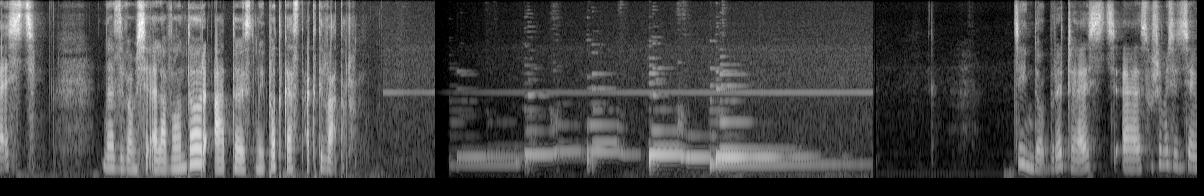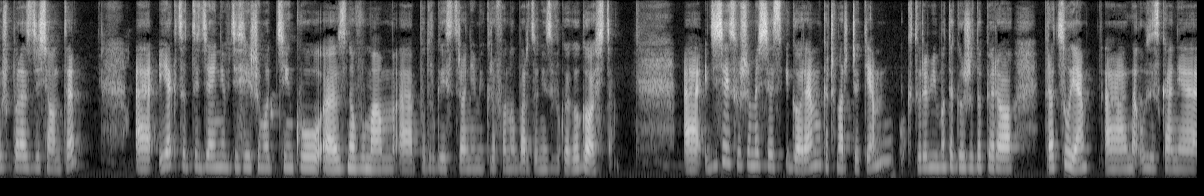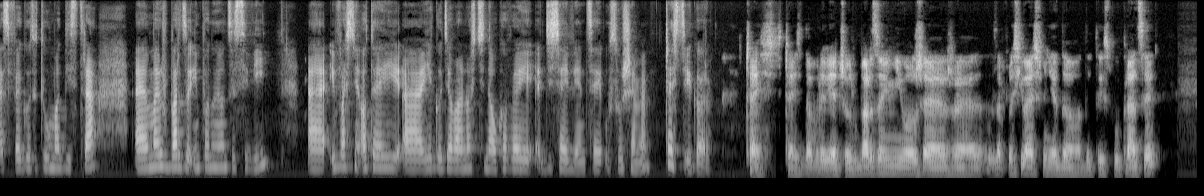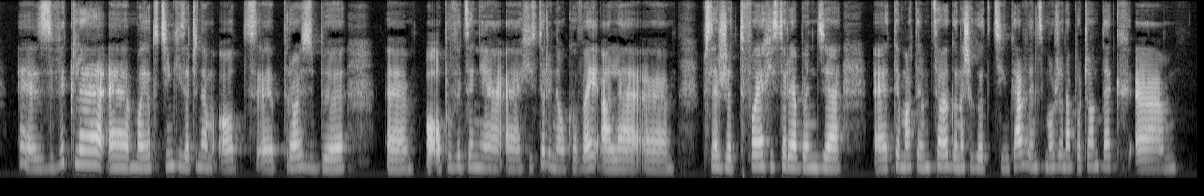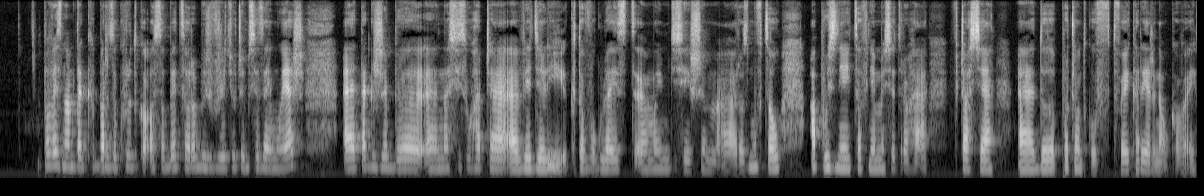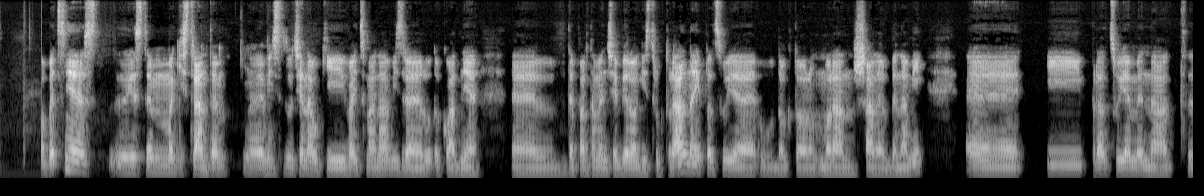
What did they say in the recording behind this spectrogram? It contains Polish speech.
Cześć. Nazywam się Ela Wondor, a to jest mój podcast Aktywator. Dzień dobry, cześć. E, słyszymy się dzisiaj już po raz dziesiąty. E, jak co tydzień w dzisiejszym odcinku e, znowu mam po drugiej stronie mikrofonu bardzo niezwykłego gościa. E, dzisiaj słyszymy się z Igorem Kaczmarczykiem, który mimo tego, że dopiero pracuje e, na uzyskanie swojego tytułu magistra, e, ma już bardzo imponujące CV. I właśnie o tej jego działalności naukowej dzisiaj więcej usłyszymy. Cześć Igor. Cześć, cześć, dobry wieczór. Bardzo mi miło, że, że zaprosiłaś mnie do, do tej współpracy. Zwykle moje odcinki zaczynam od prośby E, o opowiedzenie e, historii naukowej, ale e, myślę, że Twoja historia będzie tematem całego naszego odcinka, więc może na początek powiedz nam tak bardzo krótko o sobie, co robisz w życiu, czym się zajmujesz, tak żeby nasi słuchacze wiedzieli, kto w ogóle jest moim dzisiejszym rozmówcą, a później cofniemy się trochę w czasie do początków Twojej kariery naukowej. Obecnie jestem magistrantem e, w Instytucie Nauki Weizmana w Izraelu, dokładnie e, w Departamencie Biologii Strukturalnej. Pracuję u dr Moran Shalev Benami e, i pracujemy nad,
